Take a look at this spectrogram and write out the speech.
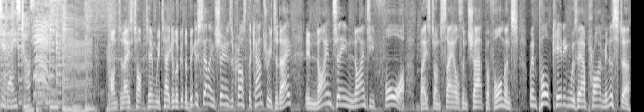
today's top 10. On today's top 10, we take a look at the biggest selling tunes across the country today in 1994, based on sales and chart performance. When Paul Keating was our Prime Minister,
